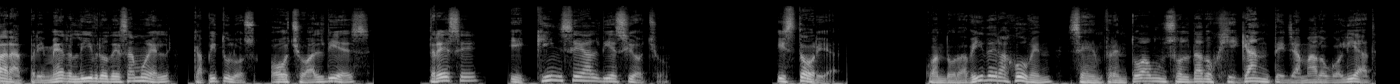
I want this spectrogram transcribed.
Para primer libro de Samuel, capítulos 8 al 10, 13 y 15 al 18. Historia. Cuando David era joven, se enfrentó a un soldado gigante llamado Goliat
